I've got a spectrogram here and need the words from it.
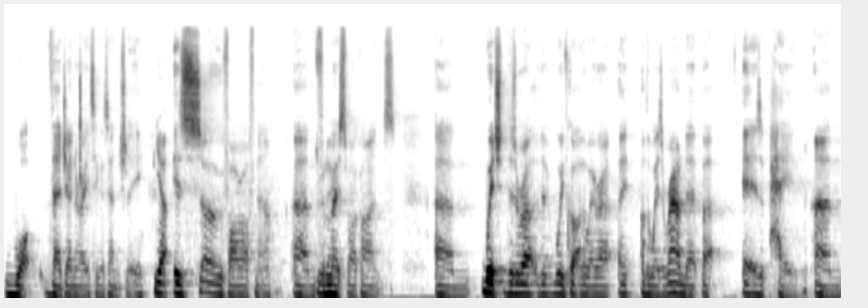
what they're generating essentially Yeah. is so far off now um, for Really? most of our clients. Um, which there's a we've got other way around, uh, other ways around it, but it is a pain. Um,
